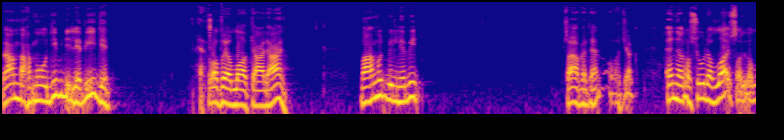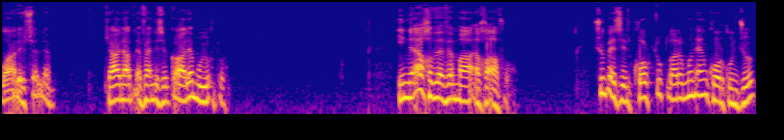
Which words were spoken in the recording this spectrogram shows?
Ve an Mahmud ibn Lebid'in radıyallahu teala an Mahmud bin Lebid sahabeden olacak. Enne Resulullah sallallahu aleyhi ve sellem kainatın efendisi gale buyurdu. İnne ehvefe ma ehafu Şüphesiz korktuklarımın en korkuncu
